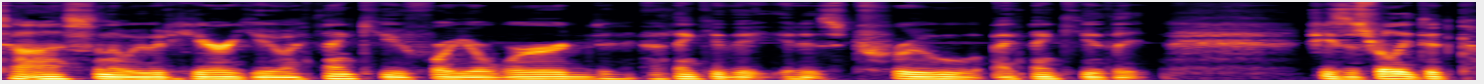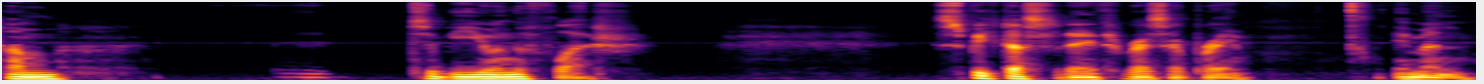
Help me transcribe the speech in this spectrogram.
to us and that we would hear you. I thank you for your word. I thank you that it is true. I thank you that Jesus really did come to be you in the flesh. Speak to us today through Christ, I pray. Amen.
